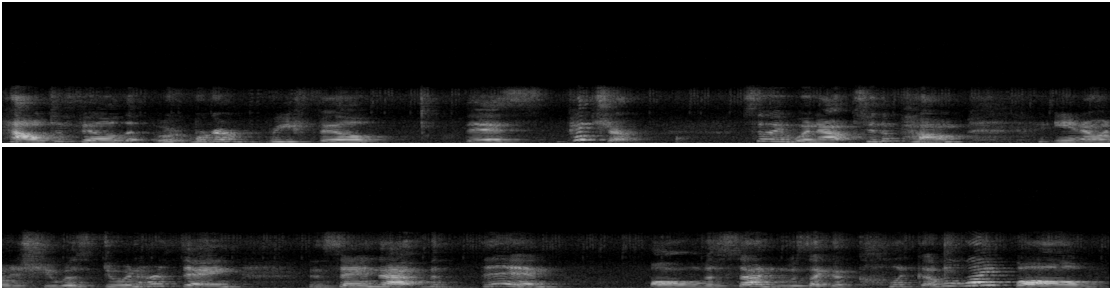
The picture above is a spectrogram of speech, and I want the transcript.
how to fill, the, we're, we're gonna refill this pitcher. So they went out to the pump, you know, and she was doing her thing and saying that, but then all of a sudden it was like a click of a light bulb.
